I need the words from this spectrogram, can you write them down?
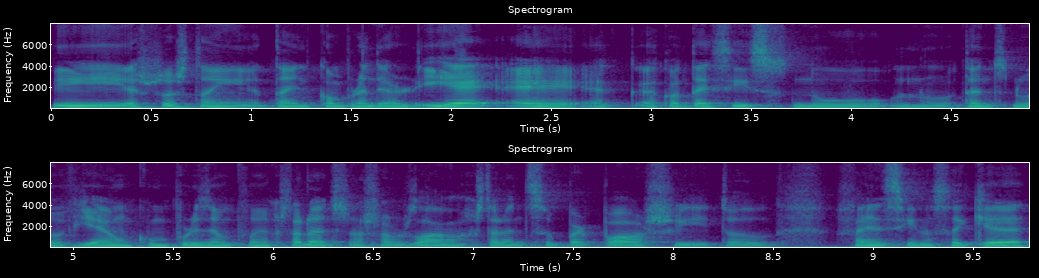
e as pessoas têm, têm de compreender. E é, é- é- acontece isso no, no- tanto no avião como, por exemplo, em restaurantes. Nós fomos lá a um restaurante super posh e todo fancy, não sei o quê,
